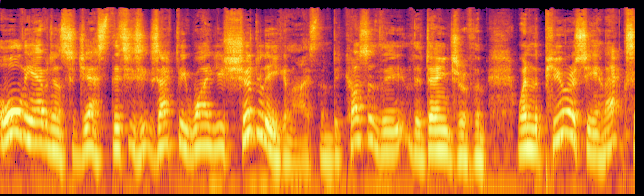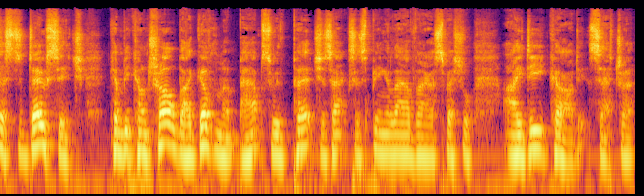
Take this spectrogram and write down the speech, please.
All the evidence suggests this is exactly why you should legalise them because of the, the danger of them. When the purity and access to dosage can be controlled by government, perhaps with purchase access being allowed via a special ID card, etc.,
